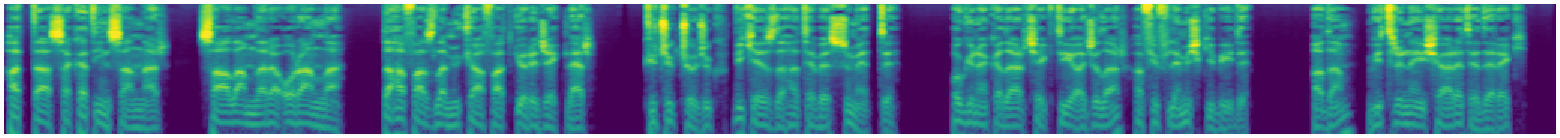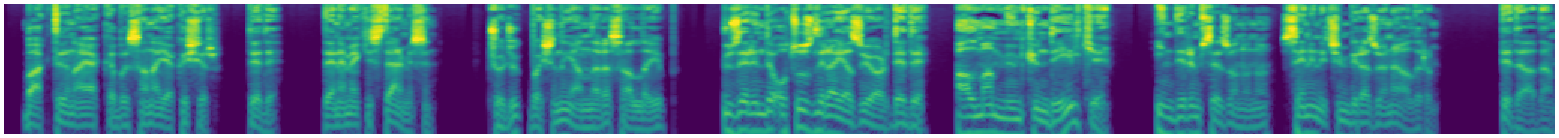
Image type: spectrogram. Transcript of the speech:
Hatta sakat insanlar sağlamlara oranla daha fazla mükafat görecekler. Küçük çocuk bir kez daha tebessüm etti. O güne kadar çektiği acılar hafiflemiş gibiydi. Adam vitrine işaret ederek, ''Baktığın ayakkabı sana yakışır.'' dedi. ''Denemek ister misin?'' Çocuk başını yanlara sallayıp, ''Üzerinde 30 lira yazıyor.'' dedi. ''Almam mümkün değil ki. İndirim sezonunu senin için biraz öne alırım.'' dedi adam.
